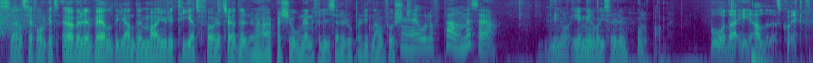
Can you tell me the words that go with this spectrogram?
Svenska folkets överväldigande majoritet företräder den här personen. Felicia, du ropade ditt namn först. Eh, Olof Palme sa jag. Mm. och Emil, vad gissade du? Olof Palme. Båda är alldeles korrekt.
